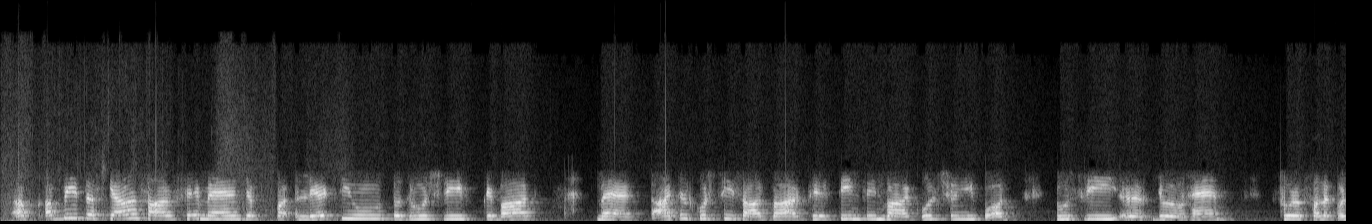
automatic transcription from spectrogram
اب اب بھی دس گیارہ سال سے میں جب لیٹتی ہوں تو درود شریف کے بعد میں آیت الکرسی سات بار پھر تین تین بار کل شریف اور دوسری جو ہے سورت فلک اور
